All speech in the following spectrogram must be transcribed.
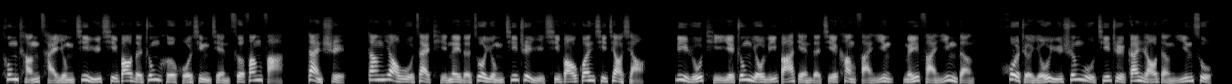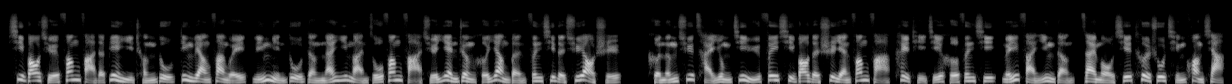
通常采用基于细胞的中和活性检测方法，但是当药物在体内的作用机制与细胞关系较小，例如体液中游离靶点的拮抗反应、酶反应等，或者由于生物机制干扰等因素，细胞学方法的变异程度、定量范围、灵敏度等难以满足方法学验证和样本分析的需要时，可能需采用基于非细胞的试验方法，配体结合分析、酶反应等。在某些特殊情况下，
